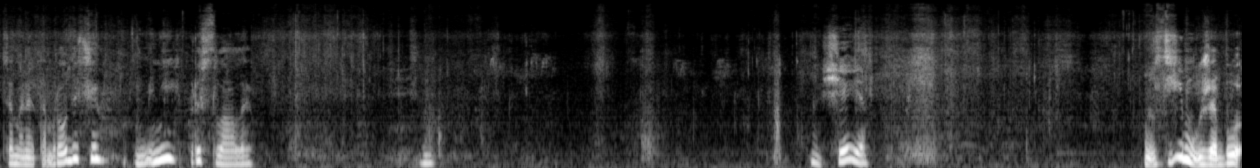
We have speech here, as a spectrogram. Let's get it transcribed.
Це мене там родичі, мені прислали. Ще є. З'їм уже, бо,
